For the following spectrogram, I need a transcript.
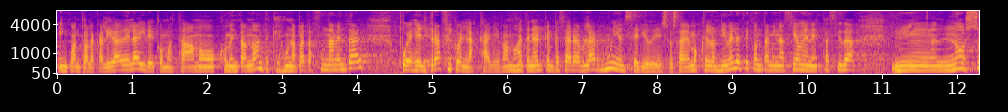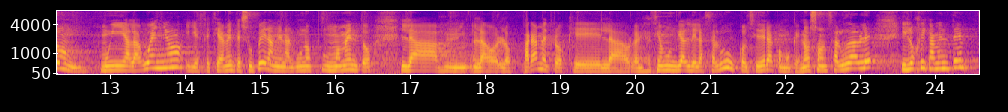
en cuanto a la calidad del aire, como estábamos comentando antes, que es una pata fundamental, pues el tráfico en las calles. Vamos a tener que empezar a hablar muy en serio de eso. Sabemos que los niveles de contaminación en esta ciudad mm, no son muy halagüeños y efectivamente superan en algunos momentos mm, los parámetros que la Organización Mundial de la Salud considera como que no son saludables y lógicamente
